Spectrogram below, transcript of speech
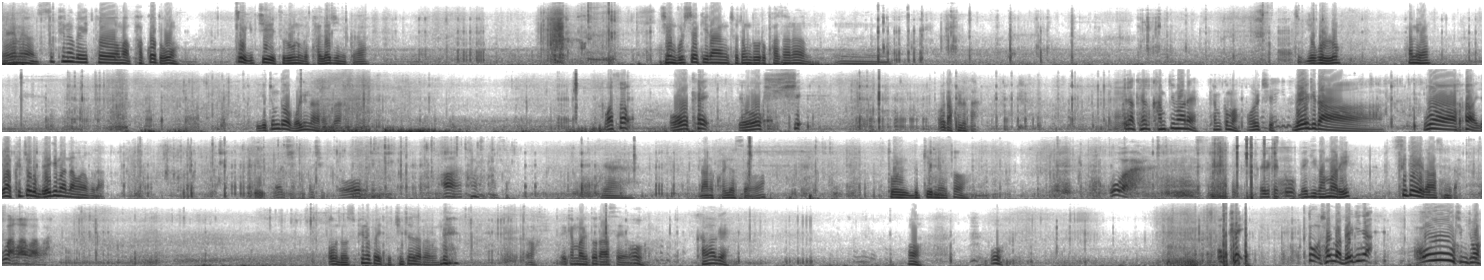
왜냐면 스피너베이터만 바꿔도 또 입질이 들어오는 거 달라지니까. 지금 물색이랑 저 정도로 봐서는 음, 저- 요걸로 하면 이게 좀 더 멀리 날아갈 거야 왔어? 오케이. 역시. 어 나 걸렸다. 그냥 계속 감기만 해. 감기만 옳지. 어, 맥이다. 우와. 야 그쪽은 맥이만 나오나 보다. 옳지 옳지. 오케이. 아 가만있어 가만있어 야 나는 걸렸어. 돌 느끼면서. 우와. 이렇게 또 메기가 한 마리 스베에 나왔습니다. 우와 와 와와. 어 너 스피너 바이트 진짜 잘하는데? 어, 이렇게 한 마리 또 나왔어요. 어, 강하게. 어. 오. 오케이. 또 설마 맥이냐? 오 힘 좋아.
